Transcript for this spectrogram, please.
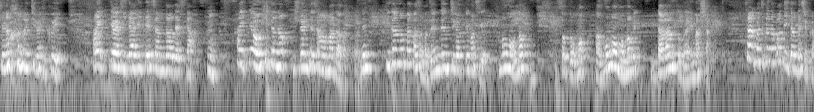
背中の位置が低い。はい。では左手さんどうですかうん。はい。ではお膝の左手さんはまだだからね。膝の高さが全然違ってますよ。ももの外もあももも伸びだらんとなりました。さあご自分のボディどうでしょうか。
